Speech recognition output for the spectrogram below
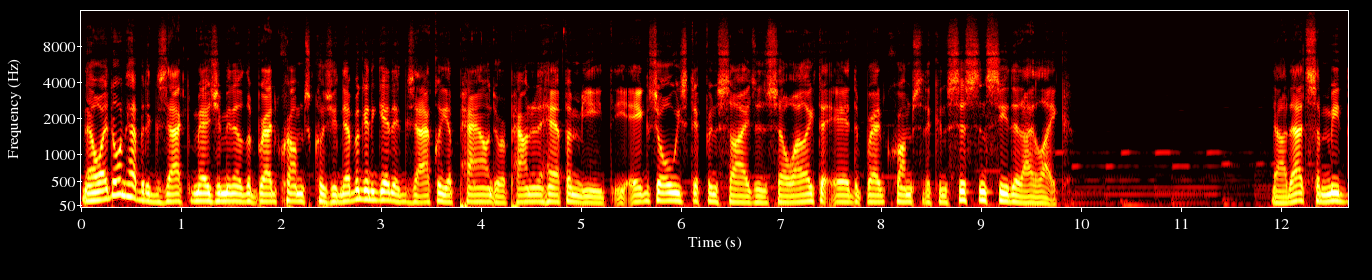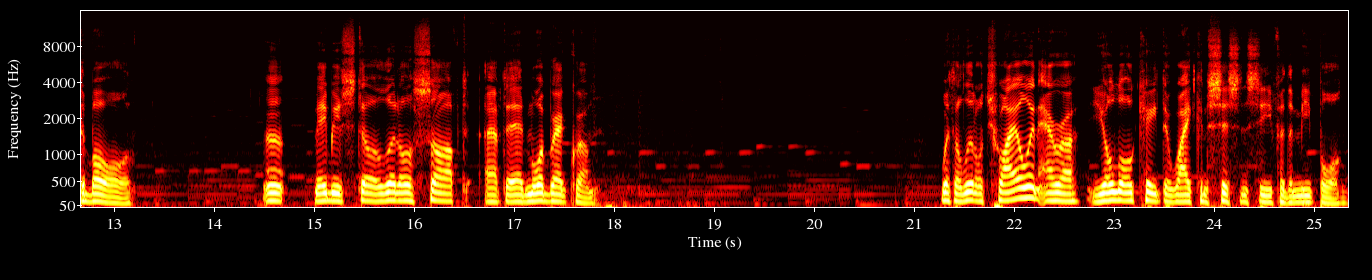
Now, I don't have an exact measurement of the breadcrumbs because you're never going to get exactly a pound or a pound and a half of meat. The eggs are always different sizes, so I like to add the breadcrumbs to the consistency that I like. Now, that's a meat the bowl. Uh, maybe it's still a little soft. I have to add more breadcrumb. With a little trial and error, you'll locate the right consistency for the meatball.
